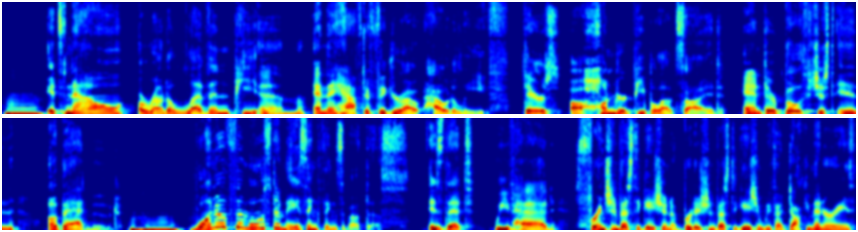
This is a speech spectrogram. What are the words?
Hmm. It's now around 11 p.m. and they have to figure out how to leave. There's a hundred people outside and they're both just in a bad mood. Mm-hmm. One of the most amazing things about this is that we've had French investigation, a British investigation, we've had documentaries.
